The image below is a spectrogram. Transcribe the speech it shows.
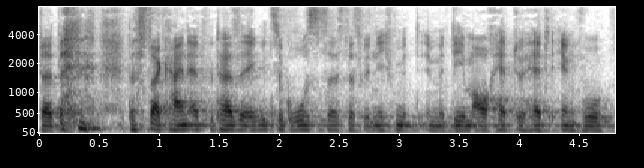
dass, dass da kein Advertiser irgendwie zu groß ist, dass wir nicht mit, mit dem auch Head-to-Head -head irgendwo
